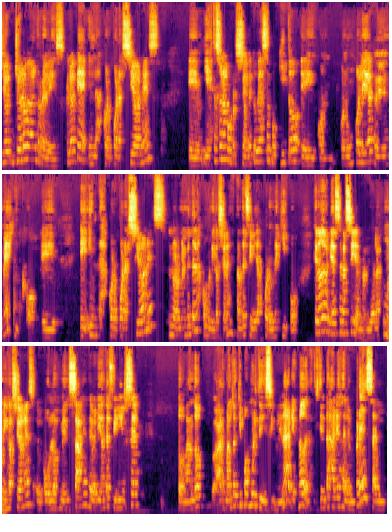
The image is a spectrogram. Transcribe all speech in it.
yo, yo lo veo al revés. Creo que en las corporaciones, eh, y esta es una conversación que tuve hace poquito eh, con, con, un colega que vive en México, eh, eh, en las corporaciones, normalmente las comunicaciones están definidas por un equipo, que no debería ser así. En realidad las comunicaciones eh, o los mensajes deberían definirse tomando, armando equipos multidisciplinarios, ¿no? De las distintas áreas de la empresa y,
